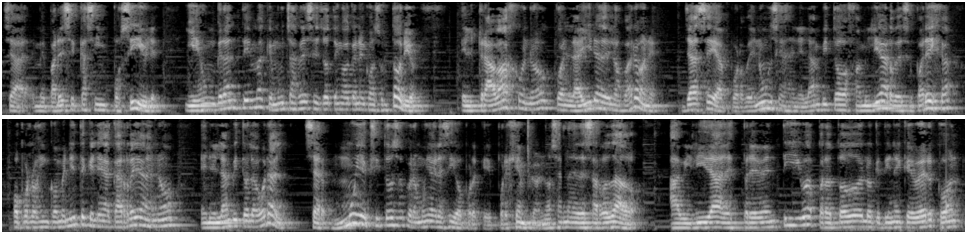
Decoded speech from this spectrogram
O sea, me parece casi imposible. Y es un gran tema que muchas veces yo tengo acá en el consultorio. El trabajo, ¿no? Con la ira de los varones, ya sea por denuncias en el ámbito familiar de su pareja o por los inconvenientes que les acarrea, ¿no? En el ámbito laboral ser muy exitoso pero muy agresivo, porque, por ejemplo, no se han desarrollado habilidades preventivas para todo lo que tiene que ver con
